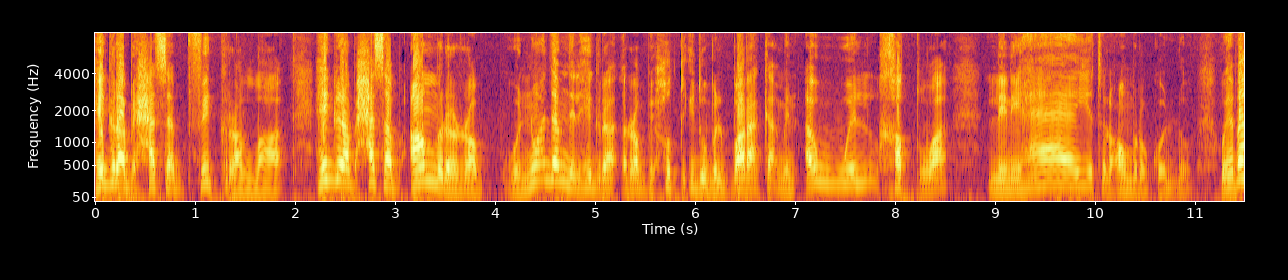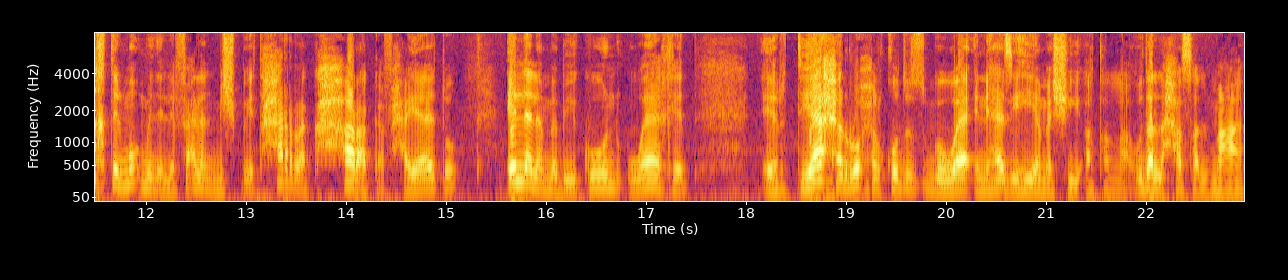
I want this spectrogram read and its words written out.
هجرة بحسب فكر الله. هجرة بحسب أمر الرب. والنوع ده من الهجرة الرب يحط إيده بالبركة من أول خطوة لنهاية العمر كله. ويا بخت المؤمن اللي فعلا مش بيتحرك حركة في حياته إلا لما بيكون واخد ارتياح الروح القدس جواه إن هذه هي مشيئة الله. وده اللي حصل مع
